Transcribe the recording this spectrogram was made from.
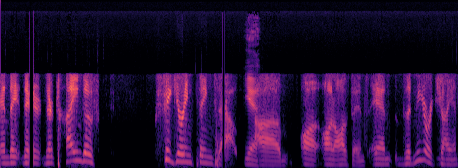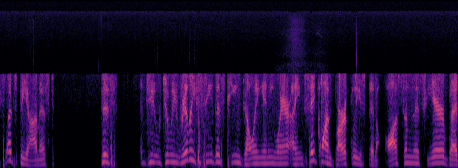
and they they're they're kind of figuring things out yeah. um, on on offense. And the New York Giants, let's be honest, does do do we really see this team going anywhere? I mean, Saquon Barkley's been awesome this year, but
